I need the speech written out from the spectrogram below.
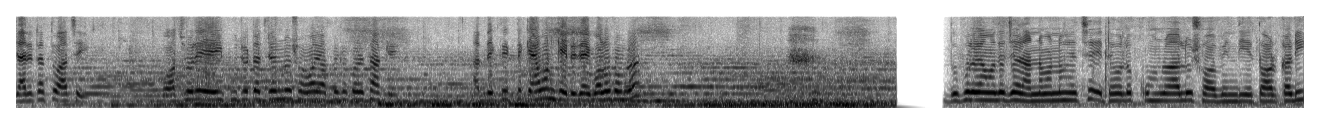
জেনারেটার তো আছেই। বছরে এই পুজোটার জন্য সবাই অপেক্ষা করে থাকে। আর দেখতে দেখতে কেমন কেটে যায় বলো তোমরা? দুপুরে আমাদের যা রান্না বান্না হয়েছে, এটা হলো কুমড়ো আলু, সয়াবিন দিয়ে তরকারি,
